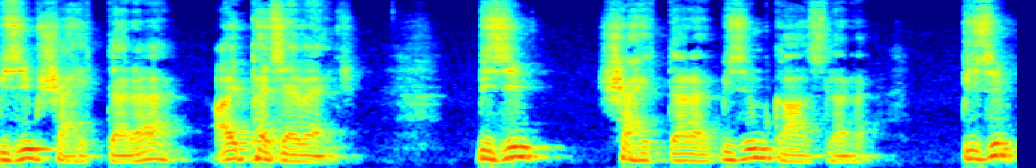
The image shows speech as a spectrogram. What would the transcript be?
bizim şəhidlərə, ay pəzəvəng, bizim şəhidlərə, bizim qazilərə, bizim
